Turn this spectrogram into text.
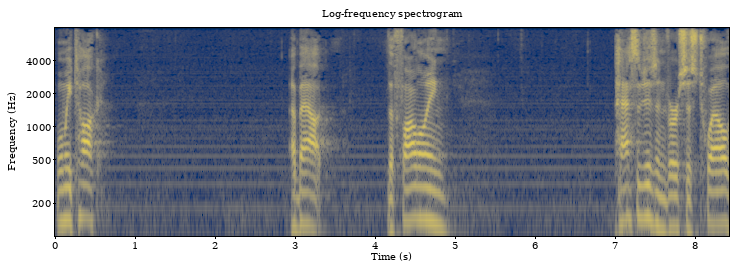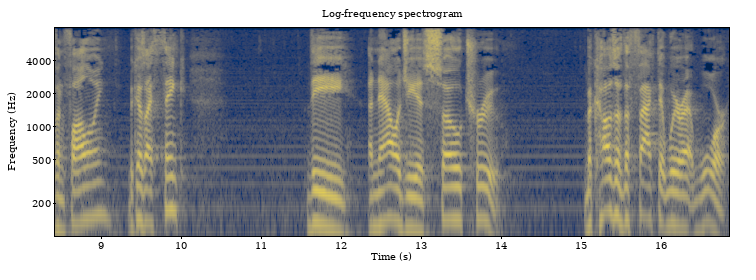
when we talk about the following passages in verses 12 and following, because I think the analogy is so true because of the fact that we're at war.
